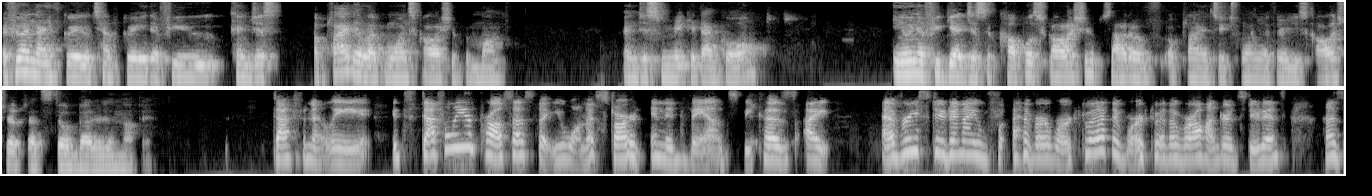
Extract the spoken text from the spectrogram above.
if you're in ninth grade or tenth grade, if you can just apply to like one scholarship a month, and just make it that goal. Even if you get just a couple scholarships out of applying to 20 or 30 scholarships, that's still better than nothing. Definitely. It's definitely a process that you want to start in advance because I every student I've ever worked with, I've worked with over 100 students, has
